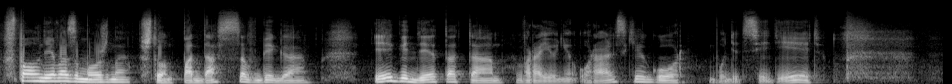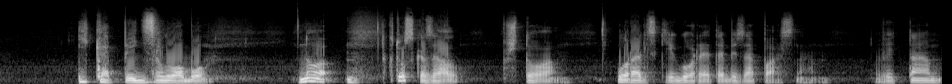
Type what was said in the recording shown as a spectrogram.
вполне возможно, что он подастся в бега и где-то там, в районе Уральских гор, будет сидеть и копить злобу. Но кто сказал, что Уральские горы это безопасно? Ведь там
